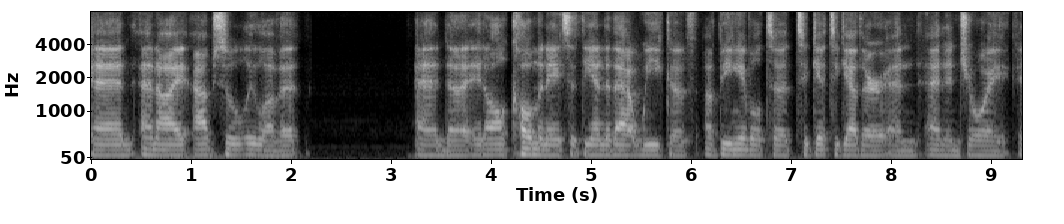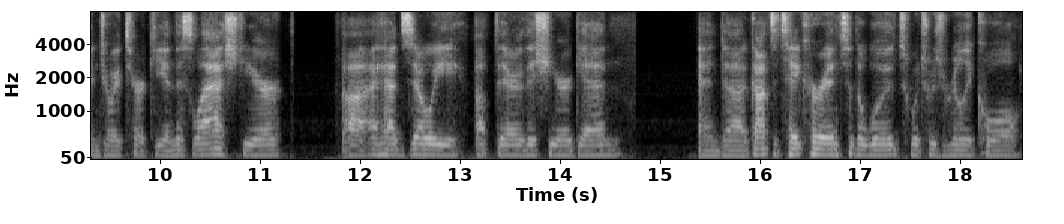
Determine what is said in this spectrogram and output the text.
and and I absolutely love it. And uh, it all culminates at the end of that week of of being able to to get together and and enjoy enjoy turkey. And this last year, uh, I had Zoe up there this year again, and uh, got to take her into the woods, which was really cool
